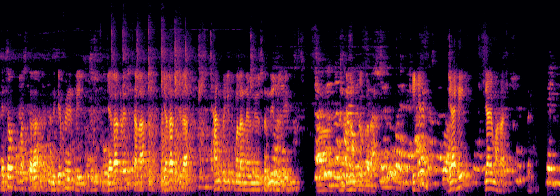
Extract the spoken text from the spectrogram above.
त्याच्यावर फोकस करा आणि डेफिनेटली जगाकडे चला जगात फिरा. छानपैकी तुम्हाला नवीन नवीन संधी मिळतील. आणि त्याचा उपयोग करा. ठीक आहे? जय हिंद जय महाराष्ट्र. नाही.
